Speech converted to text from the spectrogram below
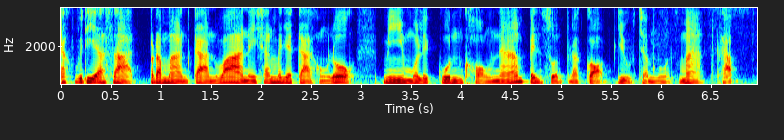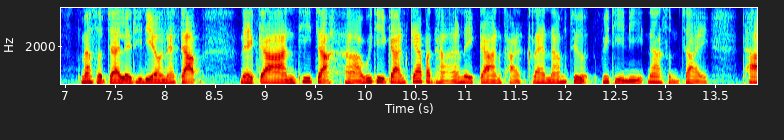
นักวิทยาศาสตร์ประมาณการว่าในชั้นบรรยากาศของโลก มีโมเลกุลของน้ำเป็นส่วนประกอบอยู่จำนวนมากครับน่าสนใจเลยทีเดียวนะครับ ในการที่จะหาวิธีการแก้ปัญหาในการขาดแคลนน้ำจืดวิธีนี้น่าสนใจ ถ้า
